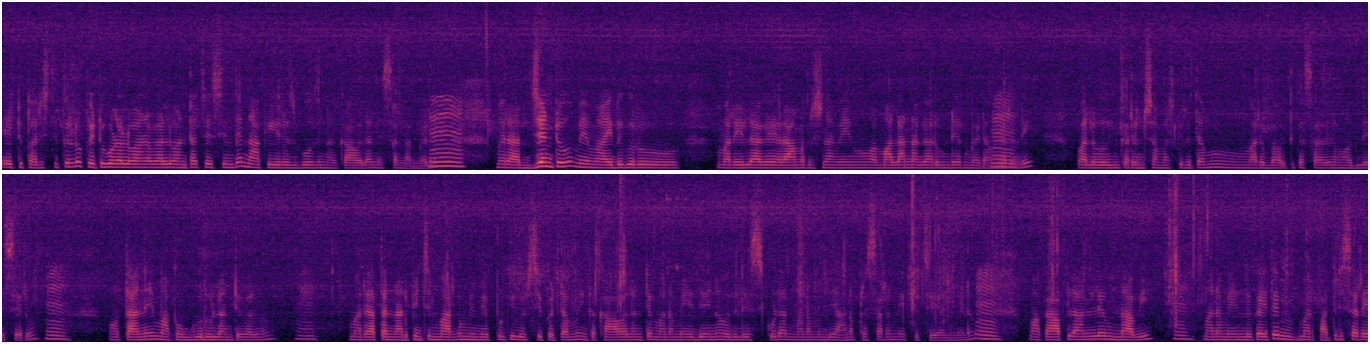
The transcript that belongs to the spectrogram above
ఎట్టి పరిస్థితుల్లో పెట్టుకోడలు వాళ్ళు వంట చేసిందే నాకు ఈరోజు భోజనం కావాలనేసి అన్నారు మేడం. మరి అర్జెంటు మేము ఐదుగురు మరి ఇలాగే రామకృష్ణ మేము మల్లన్న గారు ఉండేరు మేడం గారండి. వాళ్ళు ఇంకా రెండు సంవత్సరాల క్రితము మరి భౌతిక సహజం వదిలేశారు. తానే మాకు గురువు లాంటి వాళ్ళు. మరి అతను నడిపించిన మార్గం మేము ఎప్పటికీ విడిచిపెట్టాము. ఇంకా కావాలంటే మనం ఏదైనా వదిలేసి కూడా మనం ధ్యాన ప్రసారం ఎక్కువ చేయాలి మేడం. మాకు ఆ ప్లాన్లే ఉన్నవి. మనం ఎందుకైతే మరి పత్రిసారి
